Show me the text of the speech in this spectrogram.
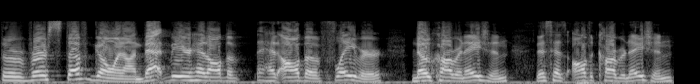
the reverse stuff going on. That beer had all the had all the flavor, no carbonation. This has all the carbonation,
